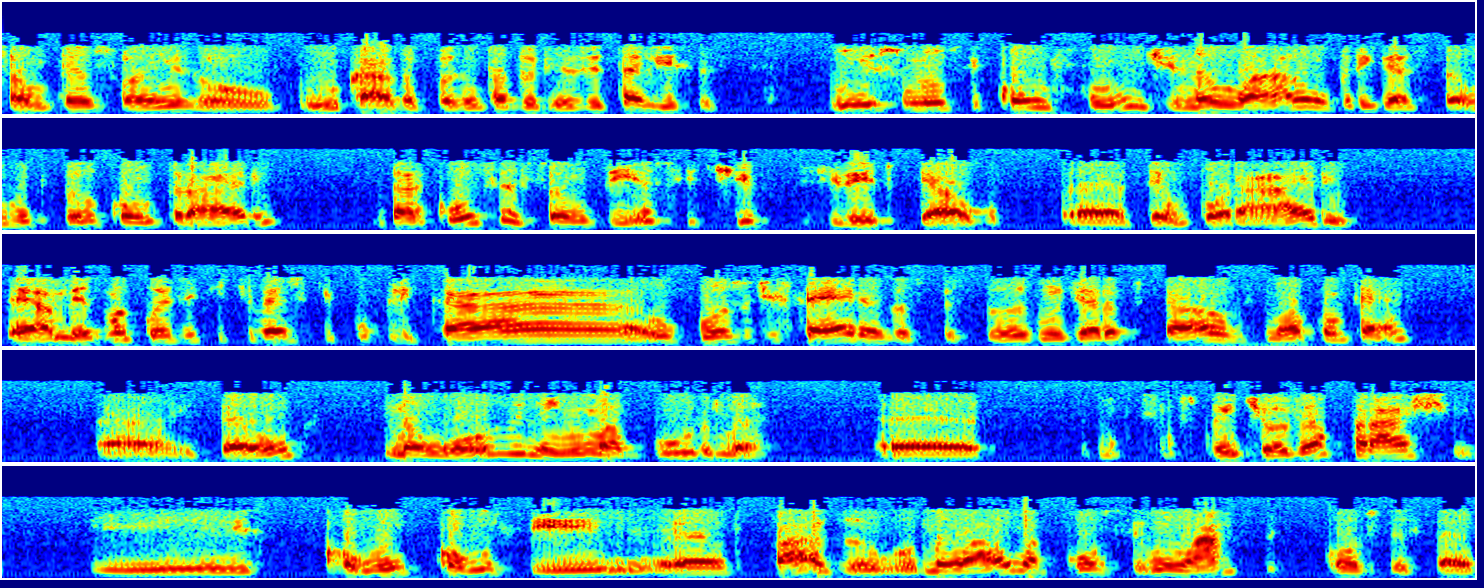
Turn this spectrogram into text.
são pensões, ou no caso, aposentadorias vitalícias. E isso não se confunde, não há obrigação, muito pelo contrário, da concessão desse tipo de direito, que é algo é, temporário, é a mesma coisa que tivesse que publicar o gozo de férias das pessoas no Diário Oficial, isso não acontece. Tá? Então, não houve nenhuma burla, é, simplesmente houve a praxe. E como, como se é, faz, não há uma, um ato de concessão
